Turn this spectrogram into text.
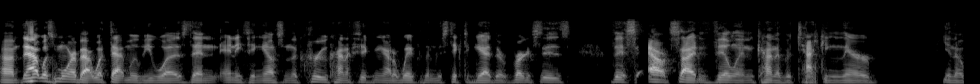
Um, that was more about what that movie was than anything else, and the crew kind of figuring out a way for them to stick together versus this outside villain kind of attacking their, you know,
